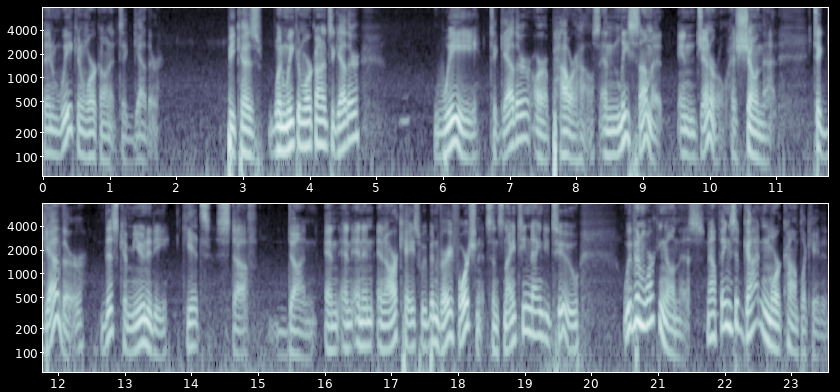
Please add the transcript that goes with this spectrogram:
then we can work on it together. Because when we can work on it together, we together are a powerhouse. And Lee Summit in general has shown that. Together, this community gets stuff done. And, and, and in, in our case, we've been very fortunate. Since 1992, we've been working on this. Now, things have gotten more complicated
